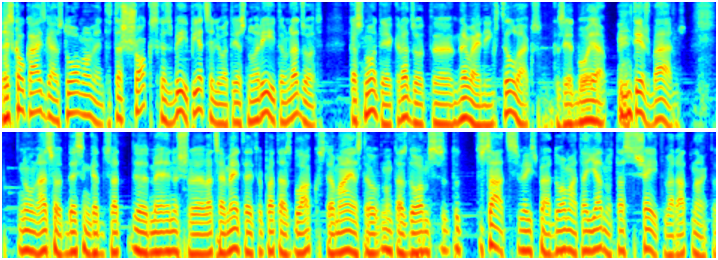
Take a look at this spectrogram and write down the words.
Es kaut kā aizgāju uz to momentu. Tas šoks, kas bija pieceļoties no rīta un redzot, kas notiek, redzot uh, nevainīgus cilvēkus, kas iet bojā, tieši bērnus. Nu, esot desmit gadus vet, mēnešu vecai meitai, turpat tās blakus, tev mājās, tev nu, tās domas, tu, tu sāc vispār domāt, ja nu, tas šeit var atnākt.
